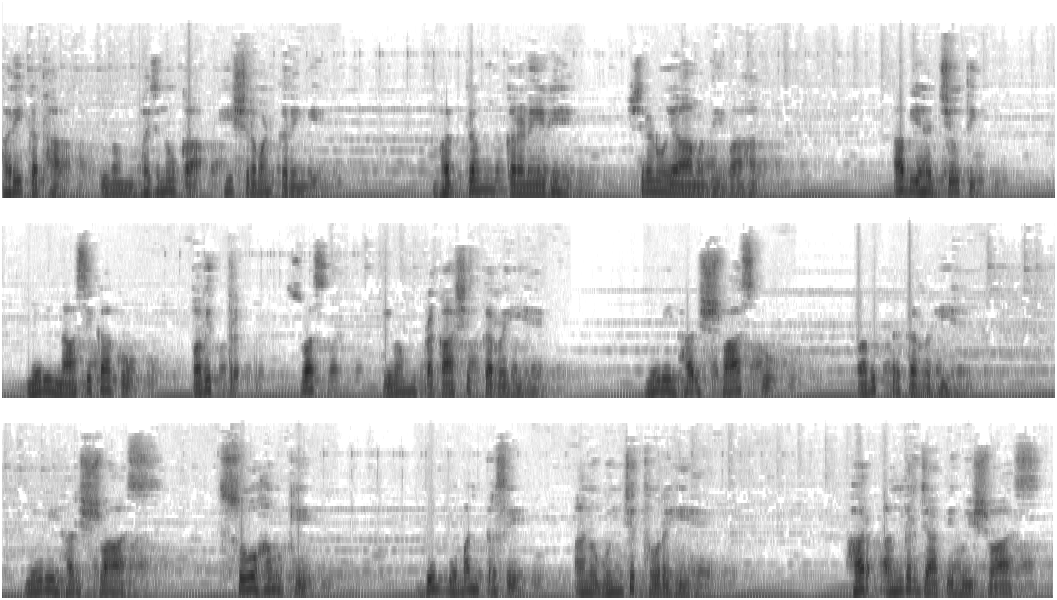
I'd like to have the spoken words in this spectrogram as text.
हरि कथा एवं भजनों का ही श्रवण करेंगे। भद्रम करणे भी श्रृणुयाम देवा। अब यह ज्योति मेरी नासिका को पवित्र, स्वस्थ एवं प्रकाशित कर रही है। मेरी हर श्वास को पवित्र कर रही है। मेरी हर श्वास सोहम के दिव्य मंत्र से अनुगुंजित हो रही है। हर अंदर जाती हुई श्वास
